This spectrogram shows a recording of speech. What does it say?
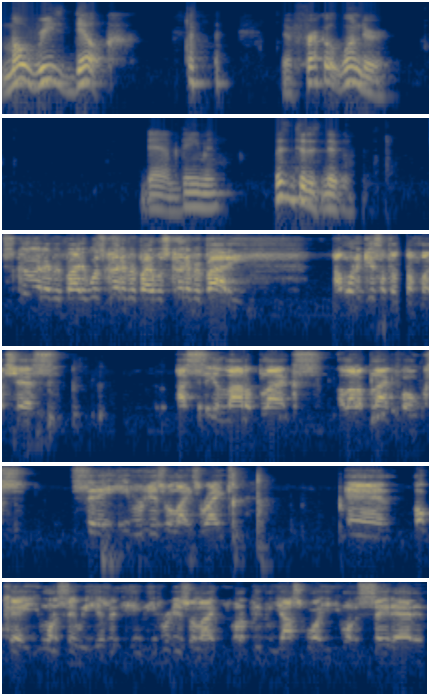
Maurice Delk. the freckled wonder. Damn demon. Listen to this nigga. What's good, everybody? What's good, everybody? What's good, everybody? I want to get something off my chest. I see a lot of blacks, a lot of black folks say they Hebrew Israelites, right? And okay, you want to say we Hebrew Israelite, you want to believe in Yahshua, you want to say that, and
